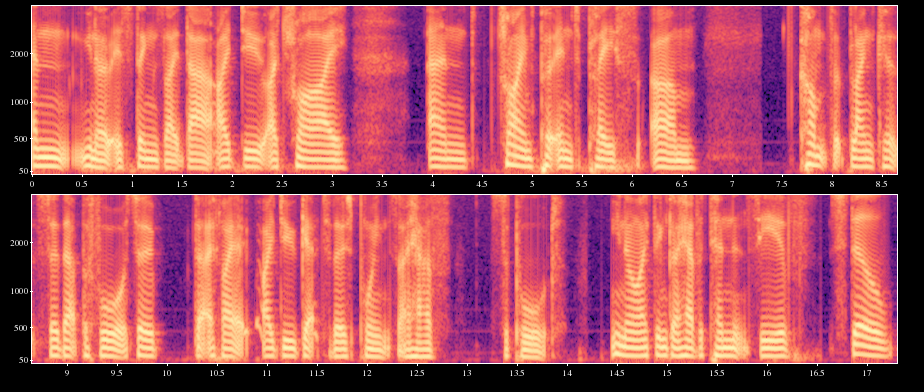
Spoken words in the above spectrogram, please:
And you know it's things like that. I do i try and try and put into place um comfort blankets so that before so that if i i do get to those points i have support. You know, I think I have a tendency of still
